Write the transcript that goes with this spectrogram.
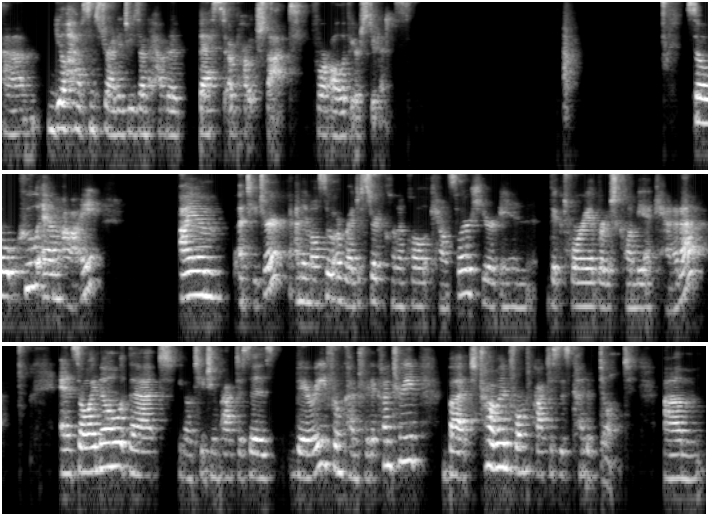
um, you'll have some strategies on how to best approach that for all of your students. So, who am I? I am a teacher and I'm also a registered clinical counselor here in Victoria, British Columbia, Canada. And so I know that you know teaching practices vary from country to country, but trauma informed practices kind of don't. Um,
